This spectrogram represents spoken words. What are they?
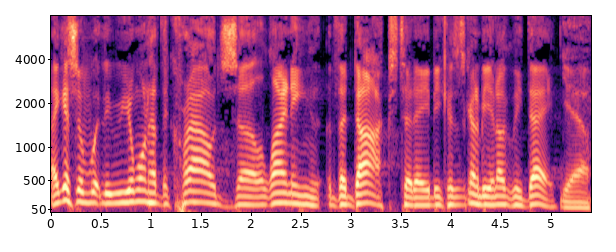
I guess it, you won't have the crowds uh, lining the docks today because it's going to be an ugly day. Yeah.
